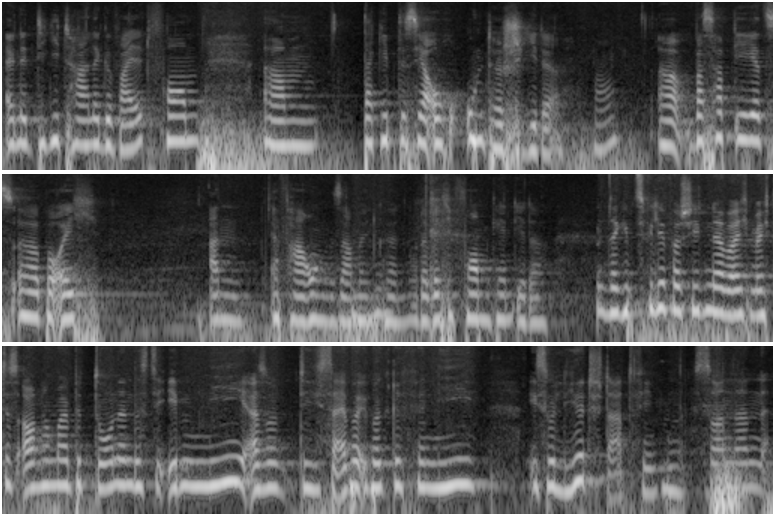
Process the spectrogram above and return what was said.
eine digitale Gewaltform, ähm, da gibt es ja auch Unterschiede. Ne? Äh, was habt ihr jetzt äh, bei euch an Erfahrungen sammeln können oder welche Formen kennt ihr da? Da gibt es viele verschiedene, aber ich möchte es auch nochmal betonen, dass die eben nie, also die Cyberübergriffe nie isoliert stattfinden, sondern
